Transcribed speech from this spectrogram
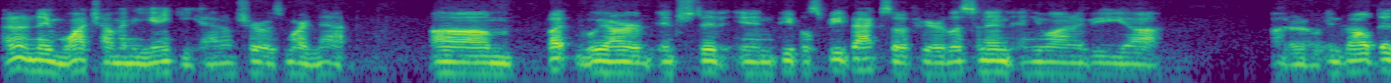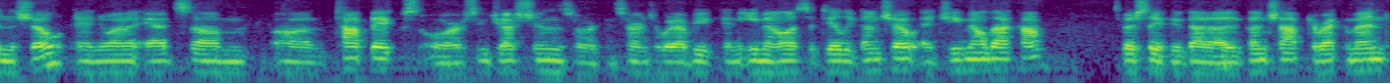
I don't even watch how many Yankee had. I'm sure it was more than that. Um, but we are interested in people's feedback, so if you're listening and you want to be, uh, I don't know, involved in the show and you want to add some uh, topics or suggestions or concerns or whatever, you can email us at dailygunshow at gmail.com, especially if you've got a gun shop to recommend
